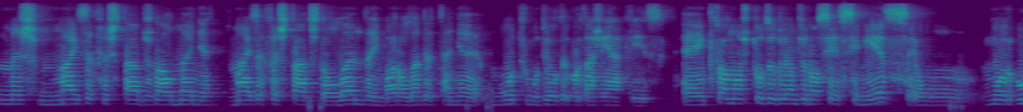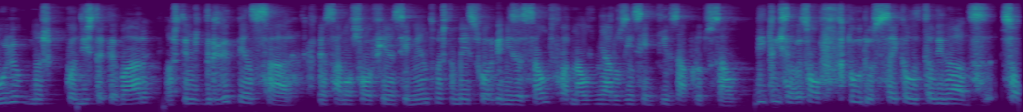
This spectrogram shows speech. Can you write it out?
mas mais afastados da Alemanha, mais afastados da Holanda, embora a Holanda tenha um outro modelo de abordagem à crise. Em Portugal, nós todos adoramos o nosso SNS, é um um orgulho, mas quando isto acabar, nós temos de repensar, repensar não só o financiamento, mas também a sua organização, de forma a alinhar os incentivos à produção. Dito isto, em relação ao futuro, eu sei que a letalidade só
